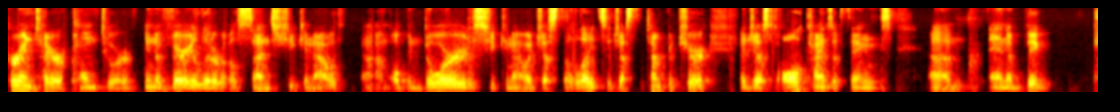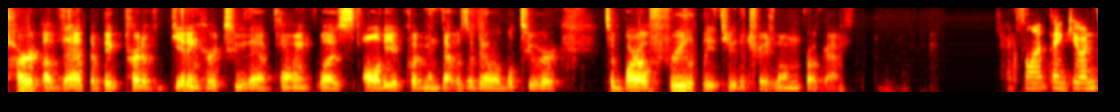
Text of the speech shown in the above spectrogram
her entire home tour in a very literal sense. She can now um, open doors, she can now adjust the lights, adjust the temperature, adjust all kinds of things. Um, and a big part of that, a big part of getting her to that point was all the equipment that was available to her to borrow freely through the TRAID loan program. Excellent, thank you. And,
